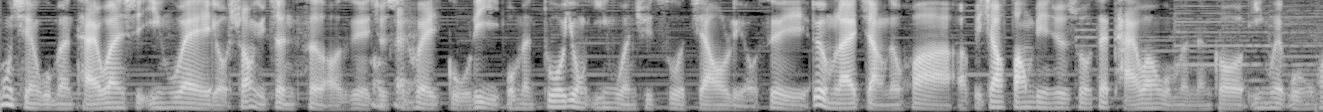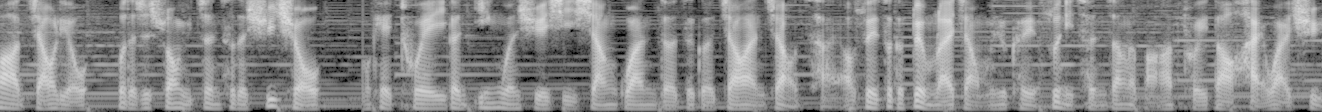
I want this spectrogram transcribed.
目前我们台湾是因为有双语政策哦，所以就是会鼓励我们多用英文去做交流。所以对我们来讲的话，呃，比较方便，就是说在台湾我们能够因为文化交流或者是双语政策的需求，我们可以推跟英文学习相关的这个教案教材啊，所以这个对我们来讲，我们就可以顺理成章的把它推到海外去。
